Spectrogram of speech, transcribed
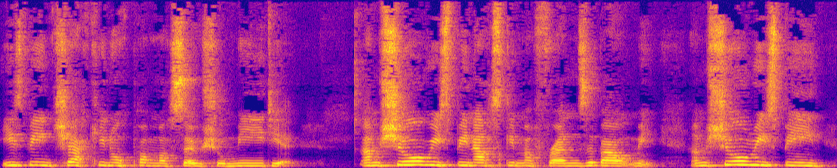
he's been checking up on my social media. I'm sure he's been asking my friends about me. I'm sure he's been,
